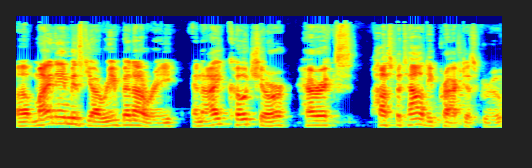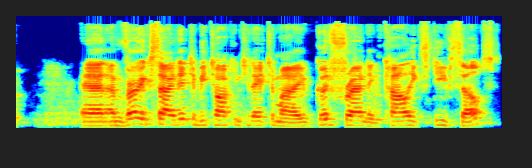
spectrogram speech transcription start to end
Uh, my name is Yariv Ben Ari, and I co-chair Herrick's hospitality practice group. And I'm very excited to be talking today to my good friend and colleague Steve Selbst,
